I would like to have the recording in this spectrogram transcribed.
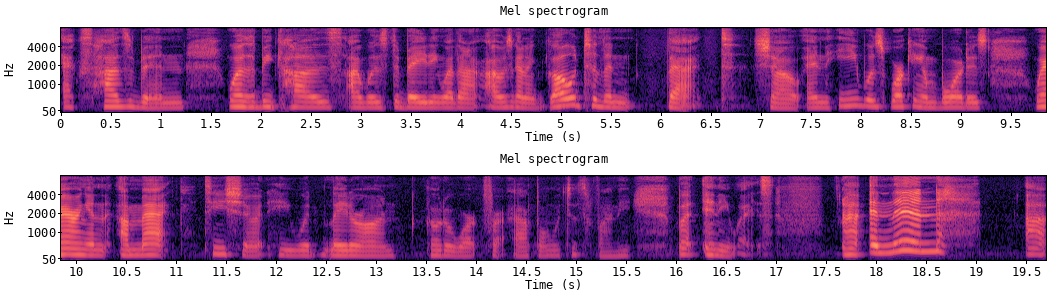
ex husband was because I was debating whether I was going to go to the that show, and he was working on Borders, wearing an, a Mac T-shirt. He would later on go to work for Apple, which is funny, but anyways, uh, and then uh,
